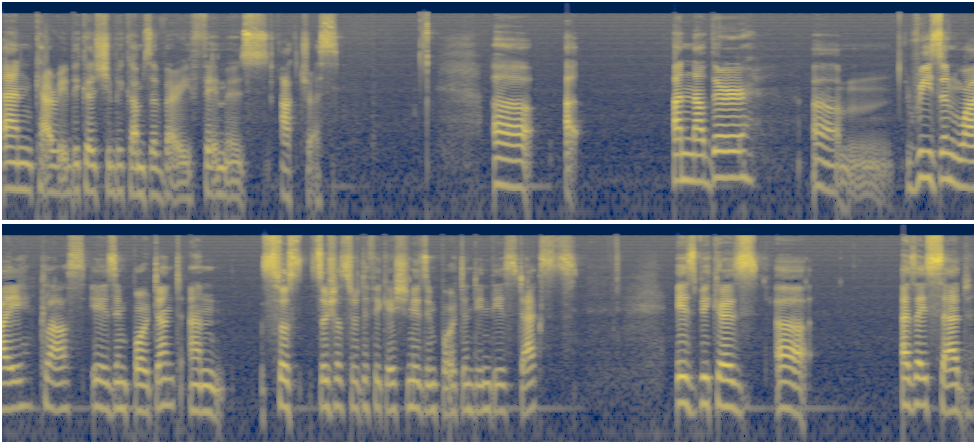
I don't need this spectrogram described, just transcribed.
and Carrie because she becomes a very famous actress. Uh, another um, reason why class is important and so social stratification is important in these texts is because, uh, as I said,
